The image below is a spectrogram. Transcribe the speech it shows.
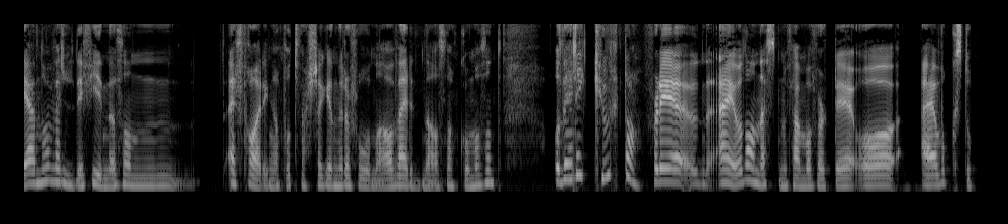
er noen veldig fine sånn erfaringer på tvers av generasjoner og verdener å snakke om. Og sånt. Og det er litt kult, da, fordi jeg er jo da nesten 45, og jeg er vokst opp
